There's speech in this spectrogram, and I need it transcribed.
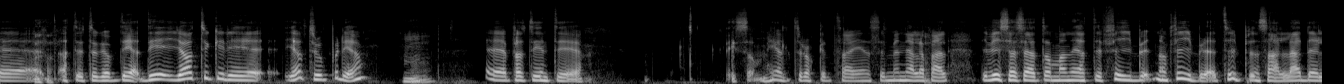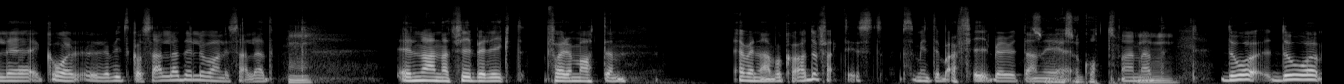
Eh, att du tog upp det. det. Jag tycker det, jag tror på det. Mm. Eh, fast det inte är liksom helt rocket science. Men i alla fall, det visar sig att om man äter fiber, någon fiber, typ en sallad eller, kål, eller vitkålssallad eller vanlig sallad. Mm. Eller något annat fiberrikt före maten. Även en avokado faktiskt. Som inte bara fibrer utan Som är är så gott. annat. Mm. Då, då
